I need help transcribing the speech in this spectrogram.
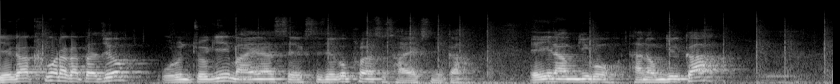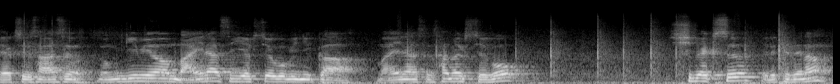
얘가 크거나 같다죠? 오른쪽이 마이너스 x제곱 플러스 4x니까 a 남기고 다 넘길까? x 4승 넘기면 마이너스 2x제곱이니까 마이너스 3x제곱 10x 이렇게 되나?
